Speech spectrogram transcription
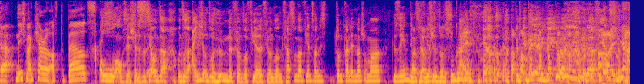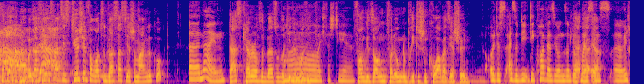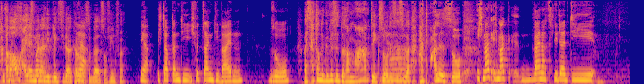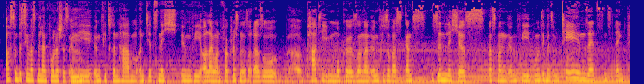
Ja. Nee, ich mag Carol of the Bells. Oh, auch sehr schön. Das ist ja unser, unsere, eigentlich unsere Hymne für unsere vier, für unseren, hast du unseren 24-Stunden-Kalender schon mal gesehen? Den Was, wir haben 24 Stunden? Nein, für den Benjamin weghören. Unser, 24, Ja! unser ja. 24. Türchen von Rotz und Wasser, hast du dir schon mal angeguckt? Äh, nein. Das ist Carol of the Birds, unsere Titelmusik. Oh, ich verstehe. Von gesungen von irgendeinem britischen Chor, aber sehr schön. Oh, das, also die, die Chorversionen sind Ja, auch ja, ja. meistens Äh, richtig. Aber auch eins meiner. Lieblingslieder, Carol Ja. of the Bells, auf jeden Fall. Ja, ich glaube dann die, ich würde sagen die beiden. So. Weil es hat doch eine gewisse Dramatik, so. Ja. Das ist, hat alles so. Ich mag, ich mag äh, Weihnachtslieder, die auch so ein bisschen was Melancholisches irgendwie, irgendwie drin haben und jetzt nicht irgendwie All I Want for Christmas oder so äh, Partymucke, sondern irgendwie so was ganz Sinnliches, was man irgendwie, wo man sich mit so einem Tee hinsetzt und so denkt,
